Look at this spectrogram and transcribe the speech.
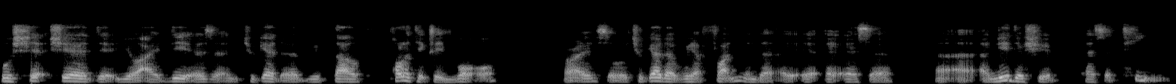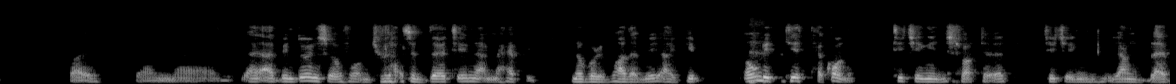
who share, share the, your ideas and together without politics involved. right? So together we have fun in the, as a, uh, a leadership as a team. Right. And, uh, I've been doing so from 2013. I'm happy. Nobody bothered me. I keep only teach taekwondo, teaching instructor, teaching young black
